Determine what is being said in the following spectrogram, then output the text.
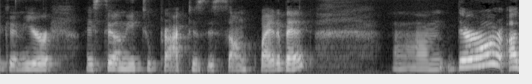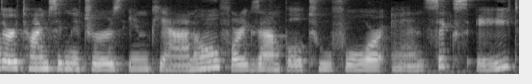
You can hear, I still need to practice this song quite a bit. Um, there are other time signatures in piano, for example, 2 4 and 6 8,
